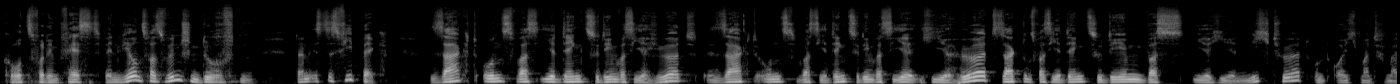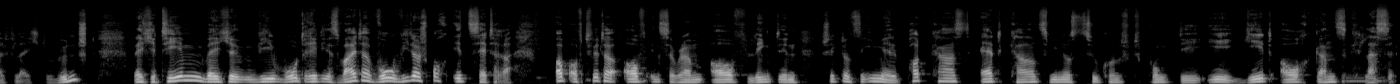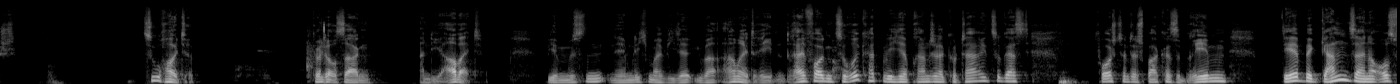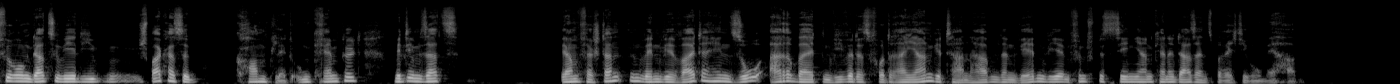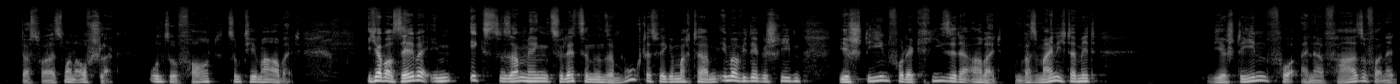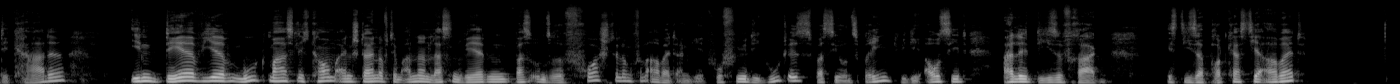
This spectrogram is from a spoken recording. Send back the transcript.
kurz vor dem Fest. Wenn wir uns was wünschen dürften, dann ist es Feedback. Sagt uns, was ihr denkt zu dem, was ihr hört. Sagt uns, was ihr denkt zu dem, was ihr hier hört. Sagt uns, was ihr denkt zu dem, was ihr hier nicht hört und euch manchmal vielleicht wünscht. Welche Themen, welche, wie, wo dreht ihr es weiter, wo Widerspruch etc. Ob auf Twitter, auf Instagram, auf LinkedIn. Schickt uns eine E-Mail podcast at karls-zukunft.de. Geht auch ganz klassisch. Zu heute. Könnt ihr auch sagen, an die Arbeit. Wir müssen nämlich mal wieder über Arbeit reden. Drei Folgen zurück hatten wir hier Pranjal Kotari zu Gast, Vorstand der Sparkasse Bremen. Der begann seine Ausführungen dazu, wie er die äh, Sparkasse komplett umkrempelt, mit dem Satz, wir haben verstanden, wenn wir weiterhin so arbeiten, wie wir das vor drei Jahren getan haben, dann werden wir in fünf bis zehn Jahren keine Daseinsberechtigung mehr haben. Das war erstmal ein Aufschlag. Und sofort zum Thema Arbeit. Ich habe auch selber in x Zusammenhängen, zuletzt in unserem Buch, das wir gemacht haben, immer wieder geschrieben, wir stehen vor der Krise der Arbeit. Und was meine ich damit? Wir stehen vor einer Phase, vor einer Dekade, in der wir mutmaßlich kaum einen Stein auf dem anderen lassen werden, was unsere Vorstellung von Arbeit angeht, wofür die gut ist, was sie uns bringt, wie die aussieht, alle diese Fragen. Ist dieser Podcast hier Arbeit?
